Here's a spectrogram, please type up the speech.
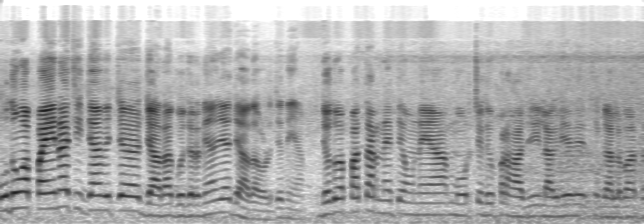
ਉਦੋਂ ਆਪਾਂ ਇਹਨਾਂ ਚੀਜ਼ਾਂ ਵਿੱਚ ਜ਼ਿਆਦਾ ਗੁਜ਼ਰਦੇ ਆ ਜਾਂ ਜ਼ਿਆਦਾ ਉਲਝਦੇ ਆ। ਜਦੋਂ ਆਪਾਂ ਧਰਨੇ ਤੇ ਆਉਨੇ ਆ, ਮੋਰਚੇ ਦੇ ਉੱਪਰ ਹਾਜ਼ਰੀ ਲੱਗਦੀ ਹੈ ਤੇ ਇੱਥੇ ਗੱਲਬਾਤ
